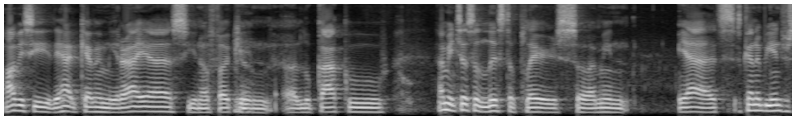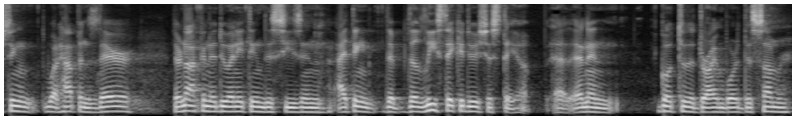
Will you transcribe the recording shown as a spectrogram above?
Obviously, they had Kevin Mirallas, you know, fucking uh, Lukaku. I mean, just a list of players. So I mean, yeah, it's it's gonna be interesting what happens there. They're not gonna do anything this season. I think the the least they could do is just stay up uh, and then go to the drawing board this summer.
